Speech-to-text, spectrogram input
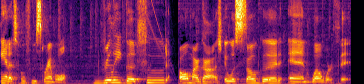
and a tofu scramble. Really good food. Oh my gosh, it was so good and well worth it.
